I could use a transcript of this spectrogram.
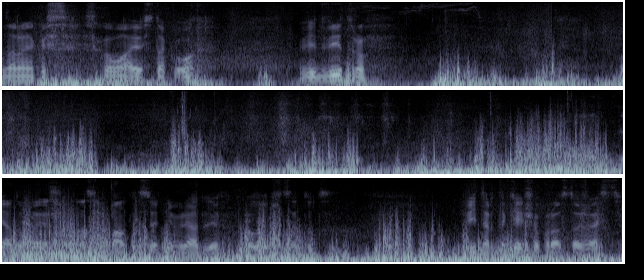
Зараз якось сховаюсь так о, від вітру. Я думаю, що у нас рибалки сьогодні вряд ли вийде тут. Вітер такий, що просто жесть.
